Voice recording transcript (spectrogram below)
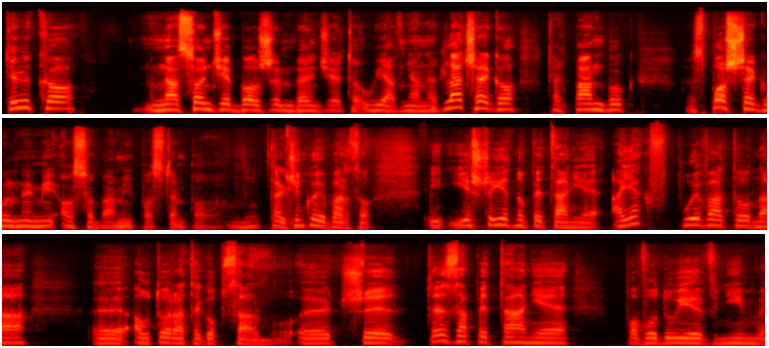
tylko na sądzie Bożym będzie to ujawnione. Dlaczego tak Pan Bóg z poszczególnymi osobami postępował? Mhm. Tak, dziękuję bardzo. I jeszcze jedno pytanie. A jak wpływa to na e, autora tego psalmu? E, czy te zapytanie powoduje w nim e,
